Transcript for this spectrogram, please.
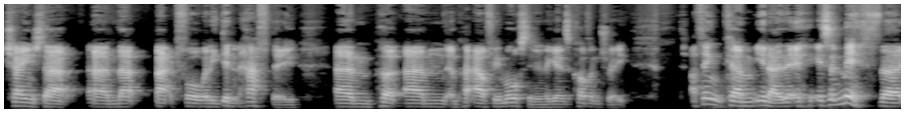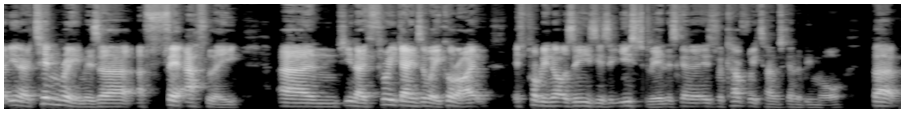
change that um, that back four when he didn't have to um, put um, and put Alfie Mawson in against Coventry. I think um, you know it's a myth that you know Tim Ream is a, a, fit athlete, and you know three games a week. All right, it's probably not as easy as it used to be, and it's going to his recovery time is going to be more. But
